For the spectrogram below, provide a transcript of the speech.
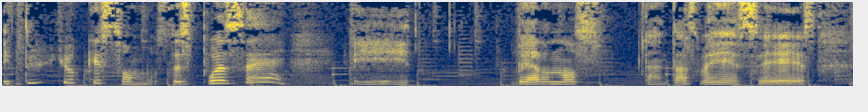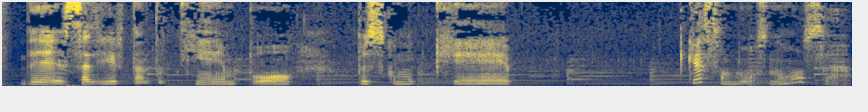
¿y tú y yo qué somos? Después de eh, vernos tantas veces, de salir tanto tiempo, pues como que, ¿qué somos, no? O sea,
